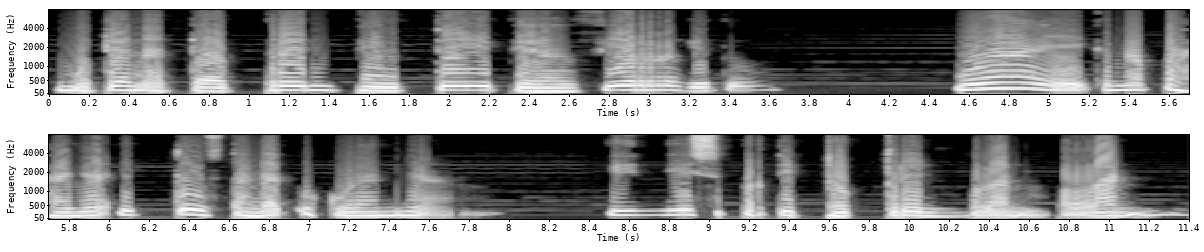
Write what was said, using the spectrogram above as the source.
Kemudian ada brain beauty behavior gitu. Why? Kenapa hanya itu standar ukurannya? ini seperti doktrin pelan-pelan,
